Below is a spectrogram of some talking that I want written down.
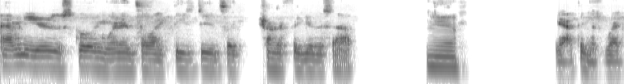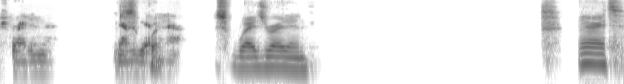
how many years of schooling went into like these dudes like trying to figure this out? yeah, Yeah, I think it's wedged right in there. Never Just getting wed- out. just wedge right in. All right.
